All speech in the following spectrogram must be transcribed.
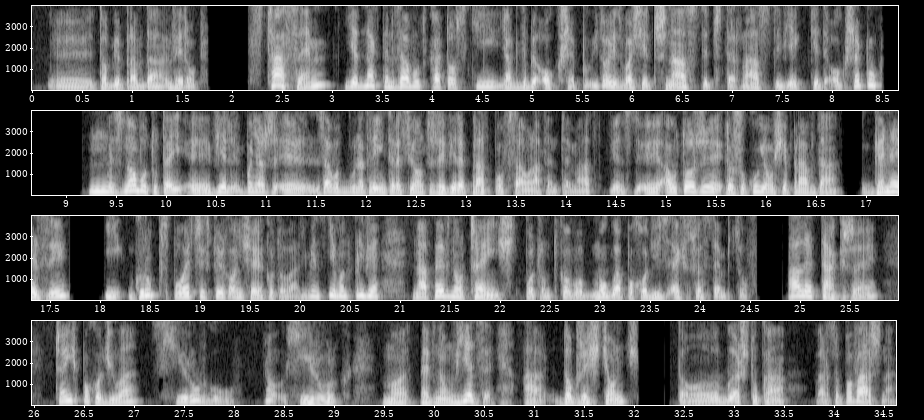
tobie prawda, wyrok. Z czasem jednak ten zawód katowski jak gdyby okrzepł i to jest właśnie XIII-XIV wiek, kiedy okrzepł. Mm, znowu tutaj y, wiele, ponieważ y, zawód był na tyle interesujący, że wiele prac powstało na ten temat, więc y, autorzy doszukują się, prawda, genezy i grup społecznych, z których oni się rekrutowali. Więc niewątpliwie na pewno część początkowo mogła pochodzić z eksprzestępców, ale także część pochodziła z chirurgów. No, chirurg ma pewną wiedzę, a dobrze ściąć to była sztuka bardzo poważna.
